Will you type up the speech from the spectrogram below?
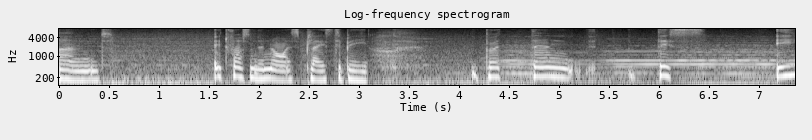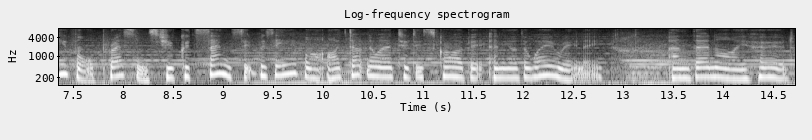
and it wasn't a nice place to be. But then this evil presence. You could sense it was evil. I don't know how to describe it any other way, really. And then I heard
